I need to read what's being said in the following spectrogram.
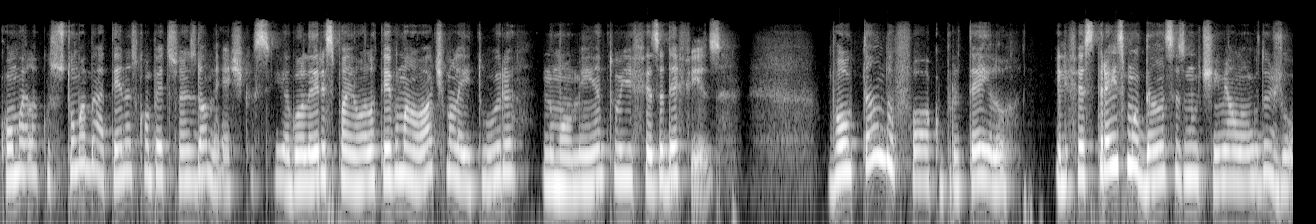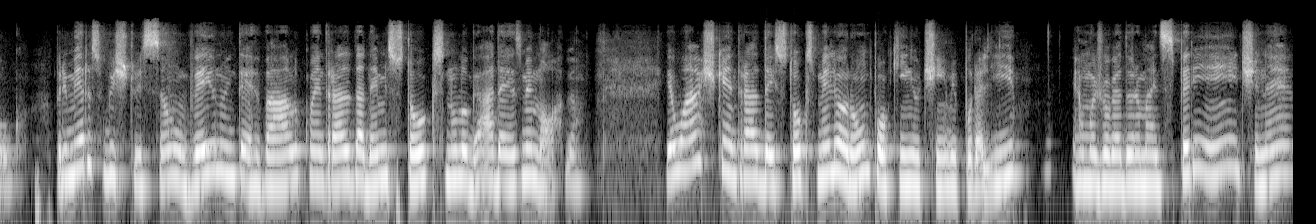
como ela costuma bater nas competições domésticas. E a goleira espanhola teve uma ótima leitura no momento e fez a defesa. Voltando o foco para o Taylor, ele fez três mudanças no time ao longo do jogo. A primeira substituição veio no intervalo com a entrada da Demi Stokes no lugar da Esme Morgan. Eu acho que a entrada da Stokes melhorou um pouquinho o time por ali. É uma jogadora mais experiente, né?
